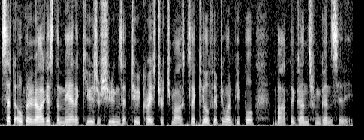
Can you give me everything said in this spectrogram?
Set to open in August, the man accused of shootings at two Christchurch mosques that killed 51 people bought the guns from Gun City.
